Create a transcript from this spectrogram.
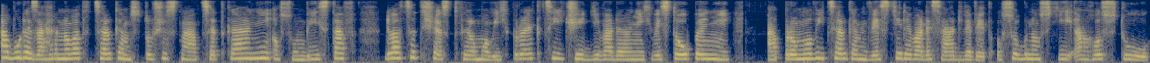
a bude zahrnovat celkem 116 setkání, 8 výstav, 26 filmových projekcí či divadelních vystoupení a promluví celkem 299 osobností a hostů.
